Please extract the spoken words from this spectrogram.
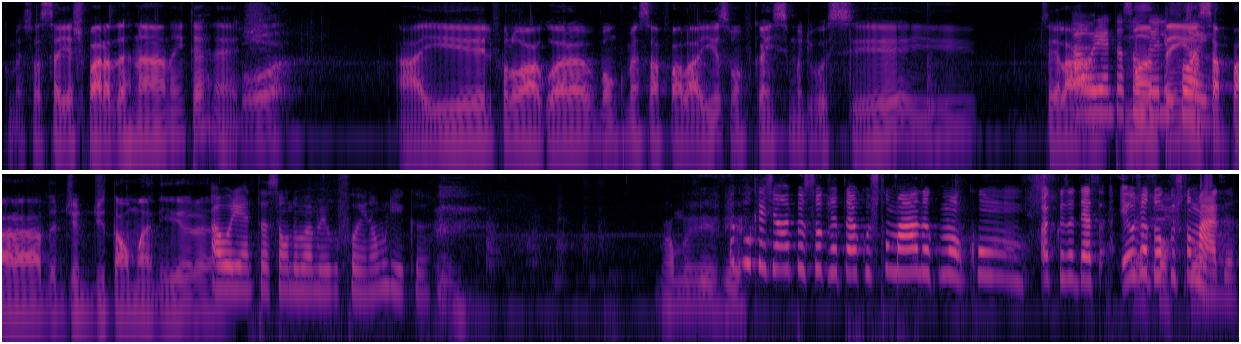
começou a sair as paradas na, na internet. Boa. Aí ele falou, ó, agora vão começar a falar isso, vão ficar em cima de você e, sei lá, A orientação dele mantém foi- essa parada de, de tal maneira. A orientação do meu amigo foi: não liga. Vamos É viver. porque já é uma pessoa que já tá acostumada com, com a coisa dessa. Eu já tô acostumada.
